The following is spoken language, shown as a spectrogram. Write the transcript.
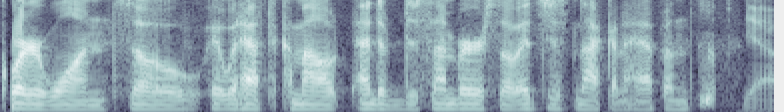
quarter one. So it would have to come out end of December. So it's just not going to happen. Yeah.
